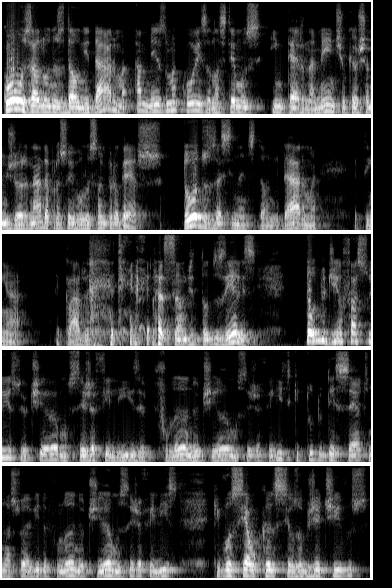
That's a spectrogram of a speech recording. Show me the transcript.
Com os alunos da Unidarma, a mesma coisa. Nós temos internamente o que eu chamo de jornada para a sua evolução e progresso. Todos os assinantes da Unidarma, eu tenho a, é claro, eu tenho a relação de todos eles, Todo dia eu faço isso, eu te amo, seja feliz, eu, fulano, eu te amo, seja feliz, que tudo dê certo na sua vida, fulano, eu te amo, seja feliz, que você alcance seus objetivos.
